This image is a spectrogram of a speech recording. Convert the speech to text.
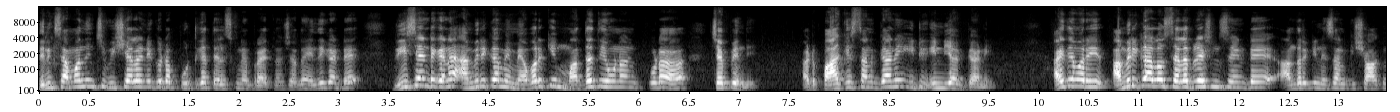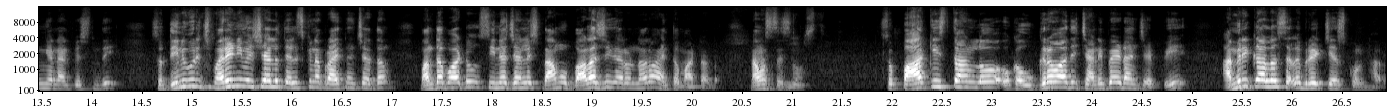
దీనికి సంబంధించి విషయాలన్నీ కూడా పూర్తిగా తెలుసుకునే ప్రయత్నం చేద్దాం. ఎందుకంటే రీసెంట్గానే అమెరికా మేము ఎవరికి మద్దతు ఇవ్వనని కూడా చెప్పింది. అటు పాకిస్తాన్కి కానీ ఇటు ఇండియాకి కానీ. అయితే మరి అమెరికాలో సెలబ్రేషన్స్ ఏంటే? అందరికీ నిజానికి షాకింగ్ అని అనిపిస్తుంది. సో దీని గురించి మరిన్ని విషయాలు తెలుసుకునే ప్రయత్నం చేద్దాం. మనతో పాటు సీనియర్ జర్నలిస్ట్ దాము బాలాజీ గారు ఉన్నారు. ఆయనతో మాట్లాడదాం. నమస్తే నమస్తే. సో పాకిస్తాన్లో ఒక ఉగ్రవాది చనిపోయాడని చెప్పి అమెరికాలో సెలబ్రేట్ చేసుకుంటున్నారు.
